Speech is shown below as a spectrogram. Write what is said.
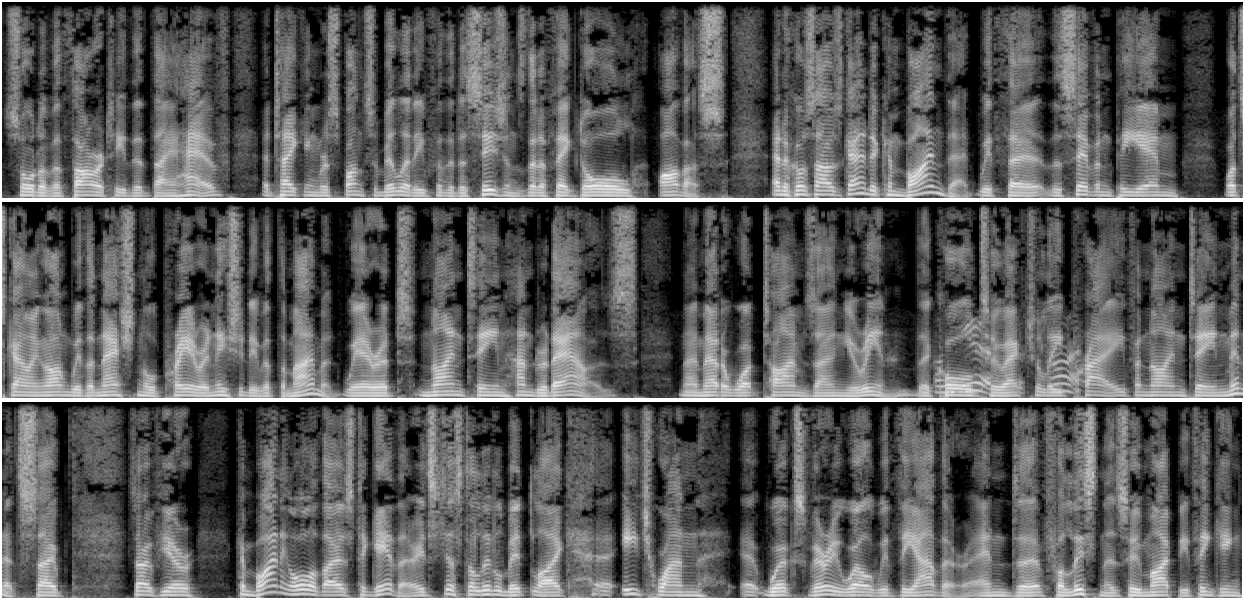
sort of authority that they have are taking responsibility for the decisions that affect all of us. And of course, I was going to combine that with the, the 7 p.m. what's going on with the National Prayer Initiative at the moment, where at 1900 hours, no matter what time zone you're in, they're oh, called yes, to actually right. pray for 19 minutes. So, so if you're combining all of those together, it's just a little bit like uh, each one uh, works very well with the other. And uh, for listeners who might be thinking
